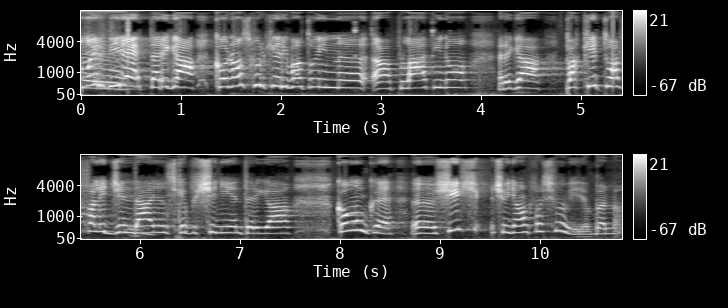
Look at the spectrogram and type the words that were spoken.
Siamo in eh. diretta, raga, Conosco il che è arrivato in, uh, a platino, raga, pacchetto alfa leggendario, non si capisce niente, raga. Comunque, uh, shish, ci vediamo al prossimo video, bella.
